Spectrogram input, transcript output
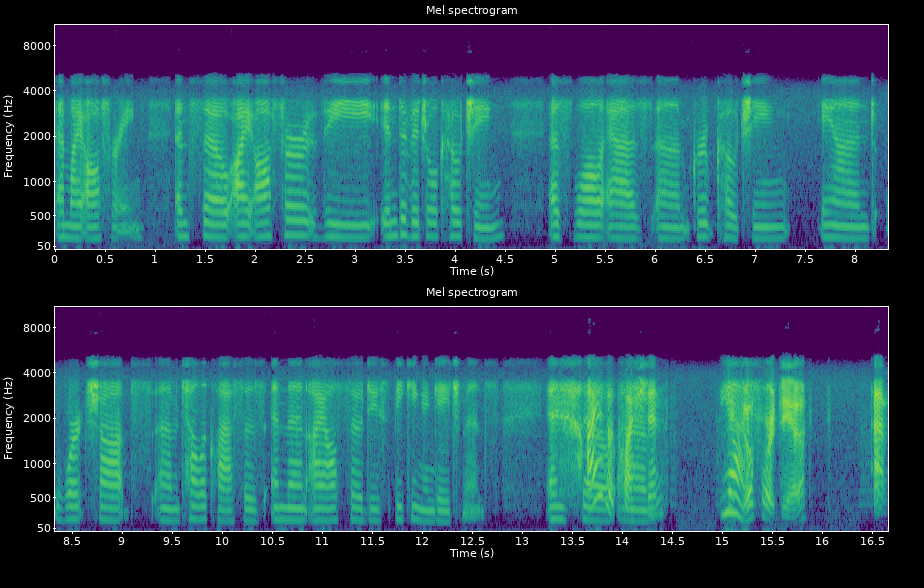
am I offering? And so I offer the individual coaching as well as um, group coaching and workshops, um, teleclasses, and then I also do speaking engagements. And so, I have a um, question. yes. Go for it, Deanna. Um,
